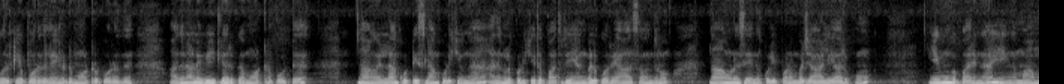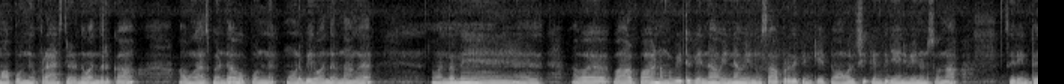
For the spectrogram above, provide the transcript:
ஊருக்கே போகிறதில்ல எங்கிட்ட மோட்ரு போகிறது அதனால வீட்டில் இருக்க மோட்டரை போட்டு நாங்கள் எல்லாம் குட்டீஸ்லாம் குளிக்குங்க. அதுங்களை குளிக்கிறத பார்த்துட்டு எங்களுக்கு ஒரே ஆசை வந்துடும் நாங்களும் சேர்ந்து குளிப்போம். ரொம்ப ஜாலியாக இருக்கும். இவங்க பாருங்கள் எங்கள் மாமா பொண்ணு ஃப்ரான்ஸ்லேருந்து வந்திருக்கா. அவங்க ஹஸ்பண்டு அவள் பொண்ணு. மூணு பேர் வந்திருந்தாங்க. வந்தோடனே அவள் வாப்பா நம்ம வீட்டுக்கு என்ன என்ன வேணும் சாப்பிட்றதுக்குன்னு கேட்டோம். அவள் சிக்கன் பிரியாணி வேணும்னு சொன்னாள் சரின்ட்டு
